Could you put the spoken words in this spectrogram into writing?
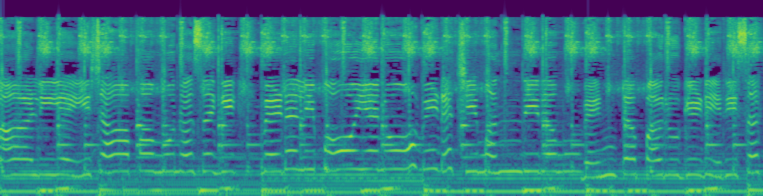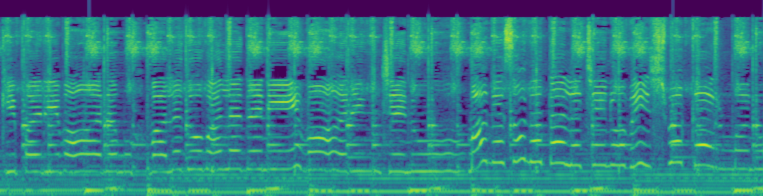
కాళియై శాపమునసగి వెడలిపోయెను విడచి మందిరము. వెంట పరుగిడిరి సఖి పరివారము వలదు వలదని వారించెను. మనసున తలచెను విశ్వకర్మను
